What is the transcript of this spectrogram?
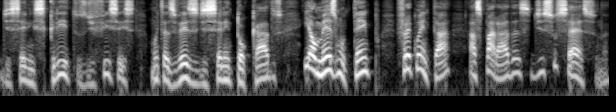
de serem escritos, difíceis muitas vezes de serem tocados, e ao mesmo tempo frequentar as paradas de sucesso. Né?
